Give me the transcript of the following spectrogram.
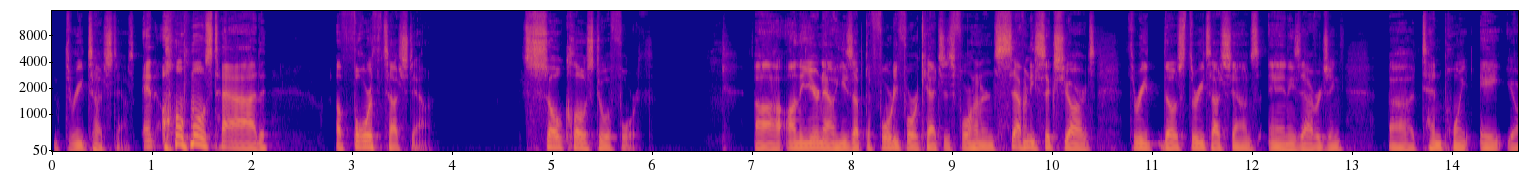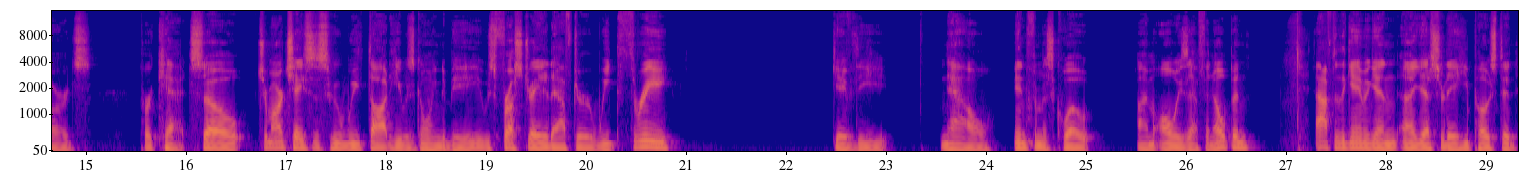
and three touchdowns, and almost had a fourth touchdown. So close to a fourth. Uh, on the year now, he's up to 44 catches, 476 yards, three those three touchdowns, and he's averaging uh, 10.8 yards per catch. So Ja'Marr Chase is who we thought he was going to be. He was frustrated after week three. Gave the now infamous quote, I'm always effing open. After the game again uh, yesterday, he posted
